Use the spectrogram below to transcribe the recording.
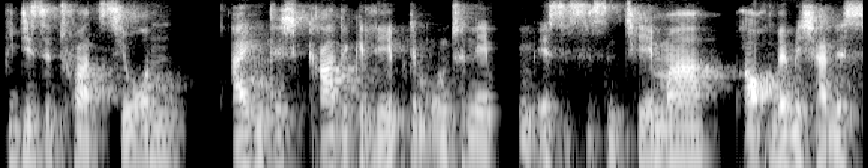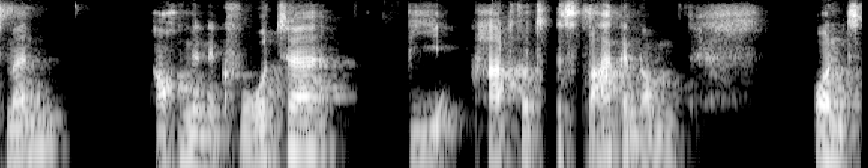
wie die Situation eigentlich gerade gelebt im Unternehmen ist. Es ist ein Thema, brauchen wir Mechanismen, Brauchen wir eine Quote? Wie hart wird es wahrgenommen? Und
